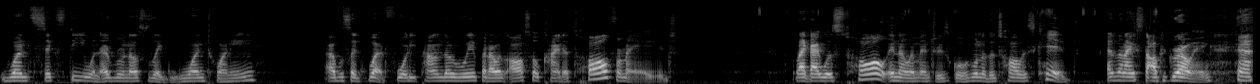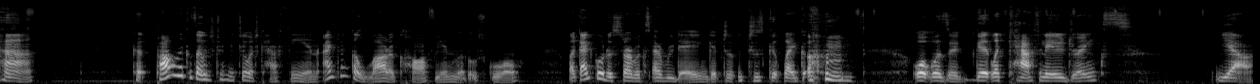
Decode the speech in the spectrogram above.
160 when everyone else was like 120. I was like, what, 40 pounds overweight, but I was also kind of tall for my age. Like, I was tall in elementary school, I was one of the tallest kids. And then I stopped growing. Probably because I was drinking too much caffeine. I drank a lot of coffee in middle school. Like, I'd go to Starbucks every day and get to just get like, um, what was it? Get like caffeinated drinks. Yeah.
